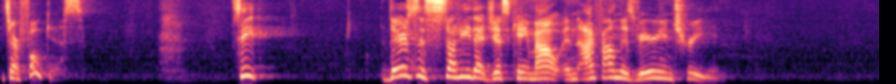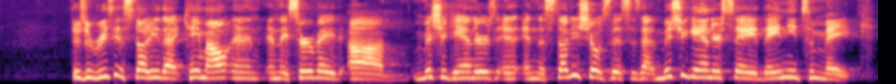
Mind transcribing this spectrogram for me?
It's our focus. See, there's this study that just came out, and I found this very intriguing. There's a recent study that came out, and, and they surveyed um, Michiganders, and, and the study shows this is that Michiganders say they need to make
